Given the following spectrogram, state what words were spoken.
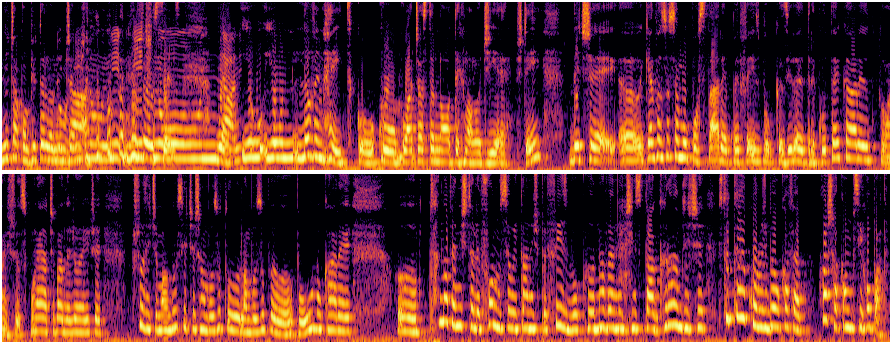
nici a computerelor, nu, nici a... Nici nu, nici, nici nu Bun, da. e, e un love and hate cu, cu, uh-huh. cu această nouă tehnologie, știi? Deci, uh, chiar văzusem o postare pe Facebook zilele trecute care, nu mai știu, spunea ceva de genul, zice, știu, zice, m-am dus, zice, și am văzut, l-am văzut pe, pe unul care Uh, nu avea nici telefon, nu se uita nici pe Facebook, uh, nu avea nici Instagram, zice, stătea acolo și bea o cafea, așa, ca un psihopat.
